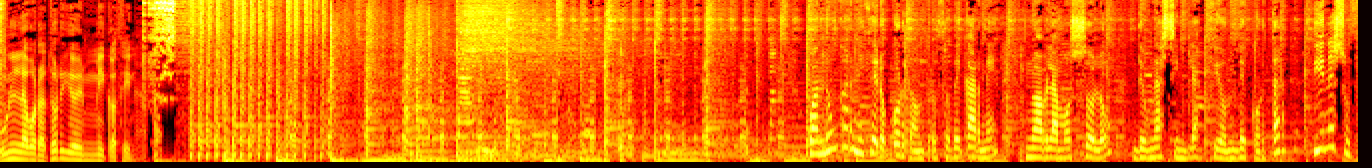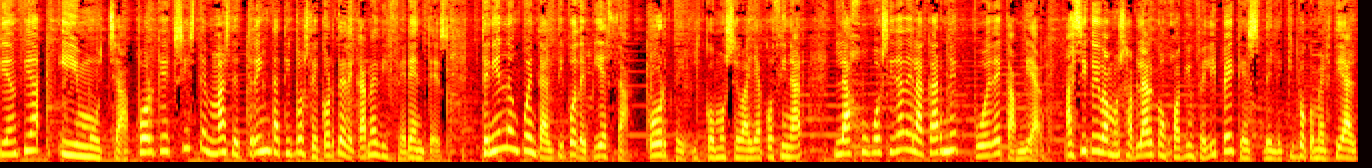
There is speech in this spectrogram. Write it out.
Un laboratorio en mi cocina. Cuando un carnicero corta un trozo de carne, no hablamos solo de una simple acción de cortar. Tiene su ciencia y mucha, porque existen más de 30 tipos de corte de carne diferentes. Teniendo en cuenta el tipo de pieza, corte y cómo se vaya a cocinar, la jugosidad de la carne puede cambiar. Así que hoy vamos a hablar con Joaquín Felipe, que es del equipo comercial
